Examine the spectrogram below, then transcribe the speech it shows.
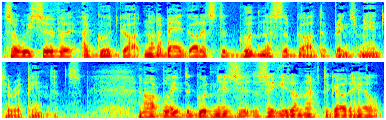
So we serve a, a, good God, not a bad God. It's the goodness of God that brings man to repentance. And I believe the good news is that you don't have to go to hell.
